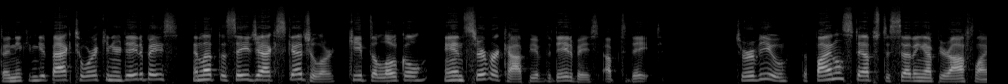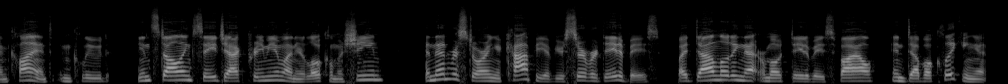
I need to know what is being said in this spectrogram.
Then you can get back to work in your database and let the Act scheduler keep the local and server copy of the database up to date. To review, the final steps to setting up your offline client include installing Act Premium on your local machine, and then restoring a copy of your server database by downloading that remote database file and double-clicking it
